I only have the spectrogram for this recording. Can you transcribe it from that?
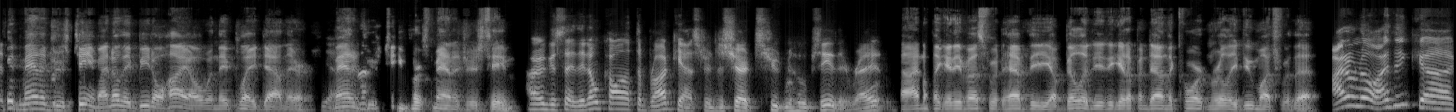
at good managers team. I know they beat Ohio when they played down there. Yeah. Managers team versus managers team. I was gonna say they don't call out the broadcaster to start shooting hoops either, right? I don't think any of us would have the ability to get up and down the court and really do much with that. I don't know. I think uh,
